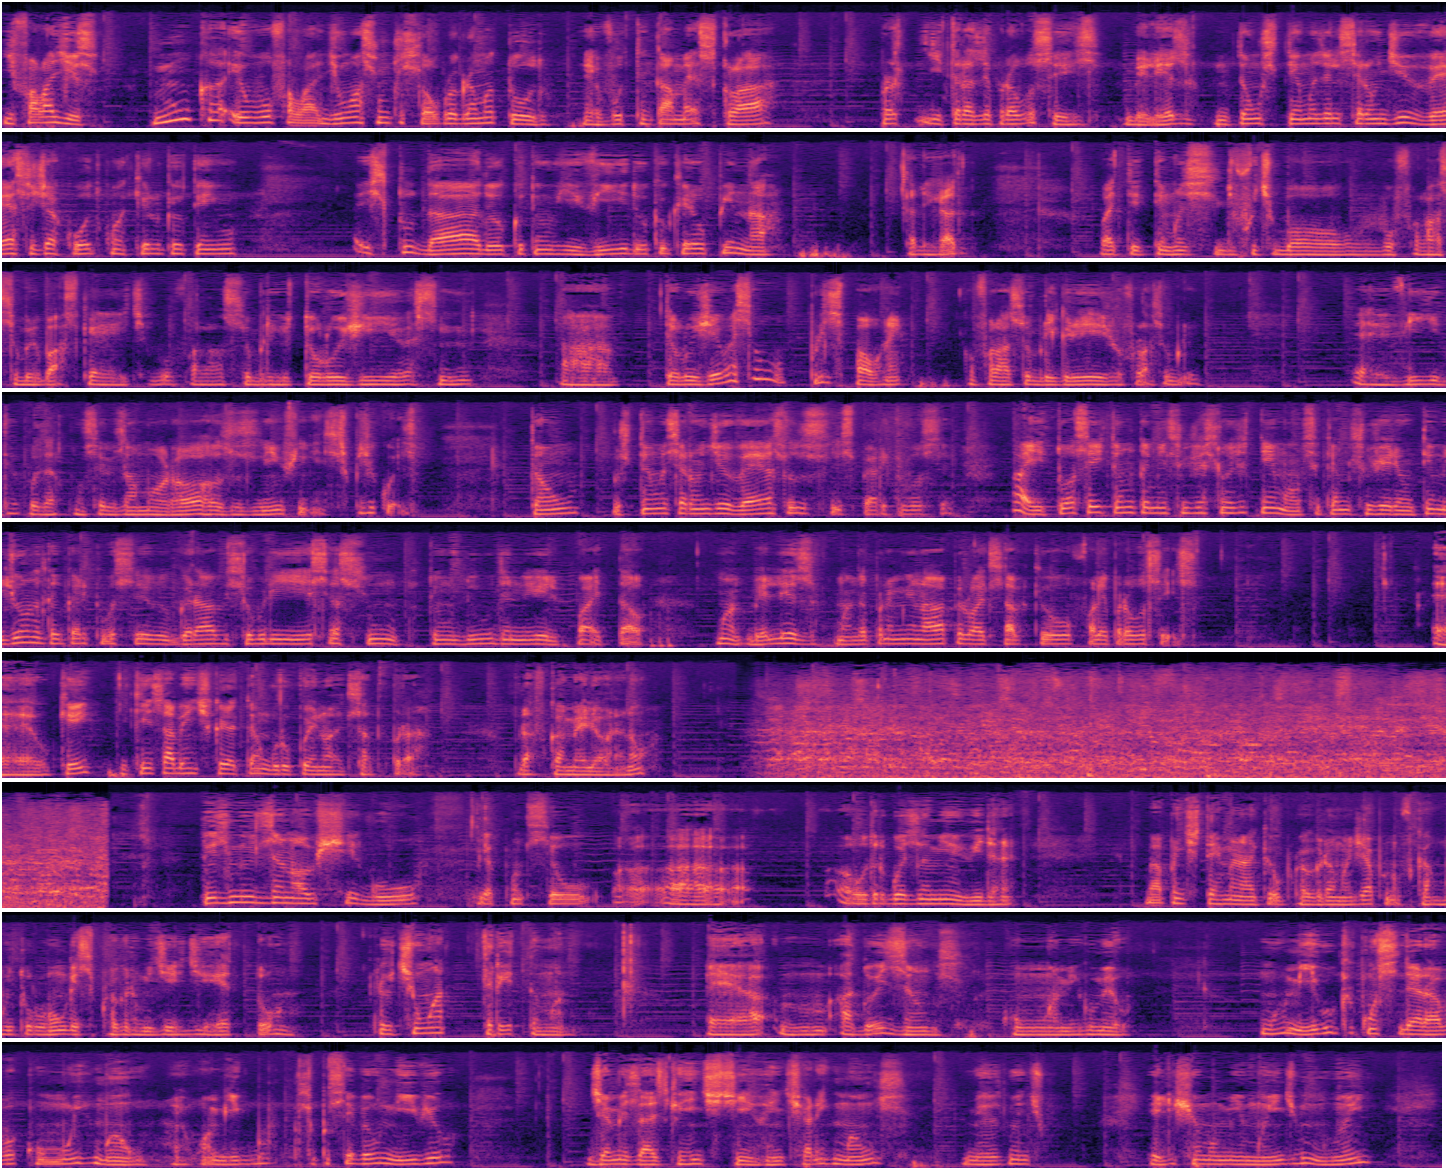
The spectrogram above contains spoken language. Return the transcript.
e falar disso. Nunca eu vou falar de um assunto só o programa todo. Né? Eu vou tentar mesclar pra, e trazer para vocês, beleza? Então os temas eles serão diversos de acordo com aquilo que eu tenho estudado, o que eu tenho vivido, o que eu quero opinar, tá ligado? Vai ter temas de futebol, vou falar sobre basquete, vou falar sobre teologia, assim. A teologia vai ser o principal, né? Vou falar sobre igreja, vou falar sobre é, vida, vou dar conselhos amorosos, enfim, esse tipo de coisa. Então, os temas serão diversos, espero que você... Ah, e tô aceitando também sugestões de tema. Você quer me sugerir um tema? Jonathan, eu quero que você grave sobre esse assunto. Tenho dúvida nele, pai e tal. Mano, beleza. Manda pra mim lá pelo WhatsApp que eu falei pra vocês. É, ok? E quem sabe a gente cria até um grupo aí no WhatsApp pra, pra ficar melhor, né não? ...2019 chegou e aconteceu a, a, a, outra coisa na minha vida, né? Mas pra gente terminar aqui o programa já, pra não ficar muito longo esse programa de, de retorno... ...eu tinha uma treta, mano... É, há dois anos com um amigo meu um amigo que eu considerava como um irmão. É um amigo, só pra você ver o nível de amizade que a gente tinha. A gente era irmãos, mesmo. Gente, ele chamou minha mãe de mãe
